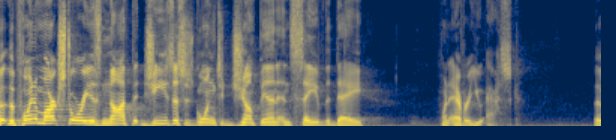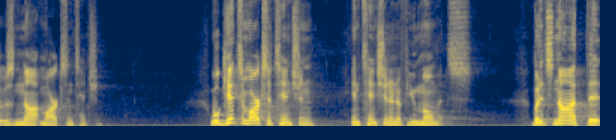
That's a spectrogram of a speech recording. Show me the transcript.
The, the point of Mark's story is not that Jesus is going to jump in and save the day whenever you ask. That was not Mark's intention. We'll get to Mark's attention, intention in a few moments. But it's not that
